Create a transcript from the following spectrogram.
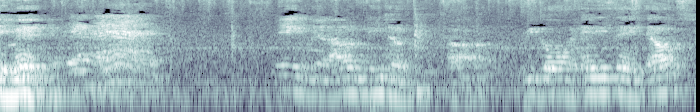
Amen. Amen. Amen. I don't need to uh, re-go over anything else.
